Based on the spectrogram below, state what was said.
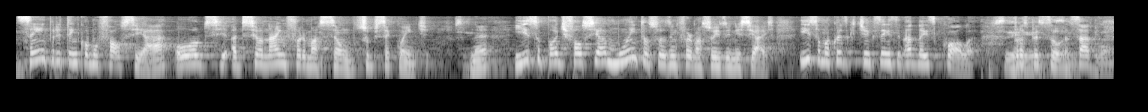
Sempre tem como falsear ou adici- adicionar informação subsequente. Né? E isso pode falsear muito as suas informações iniciais. Isso é uma coisa que tinha que ser ensinado na escola para as pessoas, sim, sabe? claro.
